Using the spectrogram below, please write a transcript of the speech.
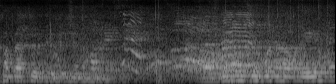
come back to the division. Uh, male juvenile A.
